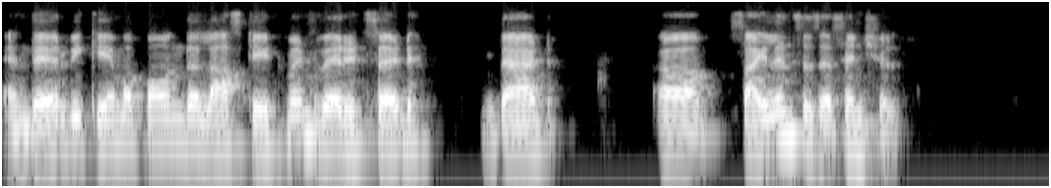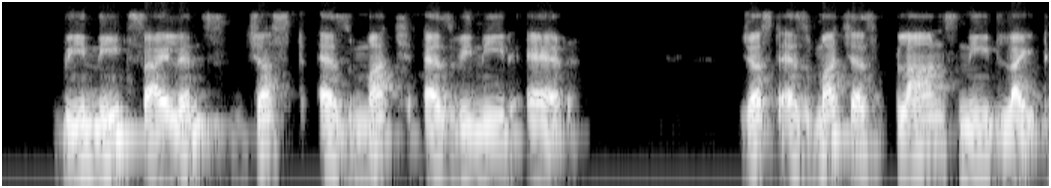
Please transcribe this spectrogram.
And there we came upon the last statement where it said that uh, silence is essential. We need silence just as much as we need air, just as much as plants need light.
